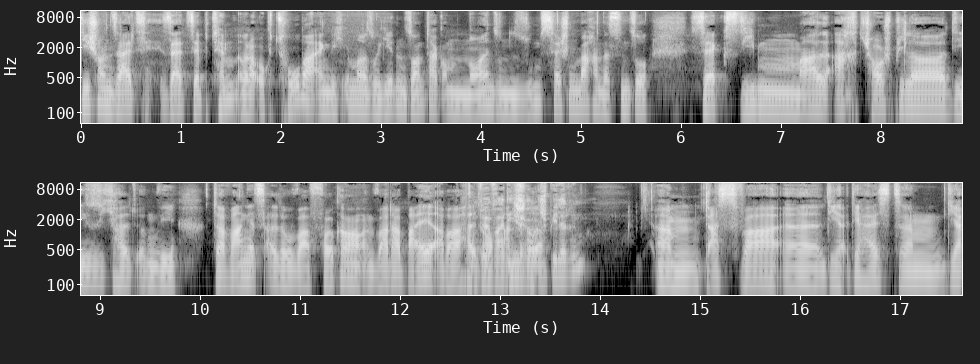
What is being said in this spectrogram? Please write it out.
die schon seit, seit September oder Oktober eigentlich immer so jeden Sonntag um neun so eine Zoom-Session machen. Das sind so sechs, sieben mal acht Schauspieler, die sich halt irgendwie, da waren jetzt, also war Volker war dabei, aber halt. Und wer war andere, die Schauspielerin? Ähm, das war, äh, die, die heißt, ähm, die, äh,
